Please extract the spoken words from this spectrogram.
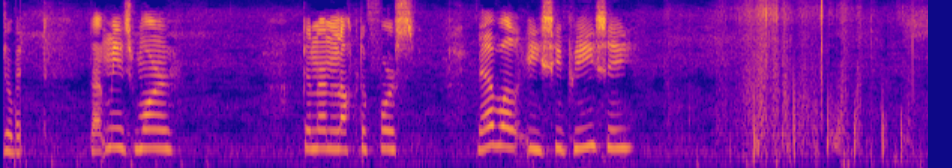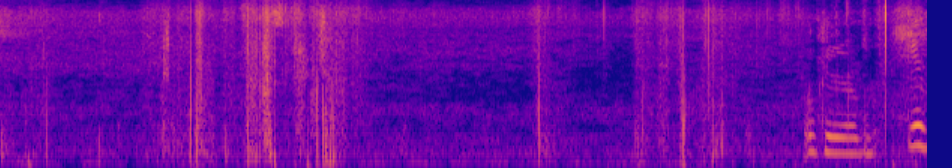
jump That means more can unlock the first level. Easy peasy. Okay, um. Yeah.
